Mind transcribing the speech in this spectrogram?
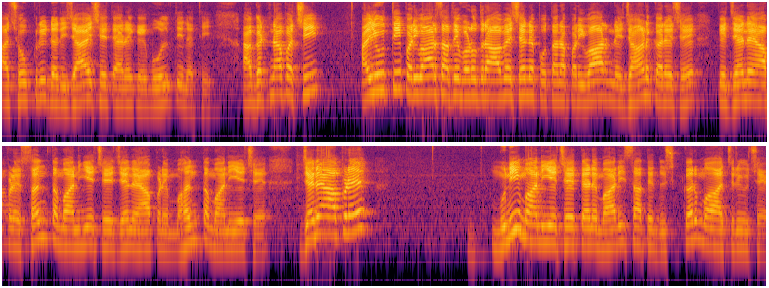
આ છોકરી ડરી જાય છે ત્યારે કંઈ બોલતી નથી. આ ઘટના પછી આ યુવતી પરિવાર સાથે વડોદરા આવે છે અને પોતાના પરિવારને જાણ કરે છે કે જેને આપણે સંત માનીએ છીએ જેને આપણે મહંત માનીએ છીએ જેને આપણે મુનિ માનીએ છીએ તેણે મારી સાથે દુષ્કર્મ આચર્યું છે.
